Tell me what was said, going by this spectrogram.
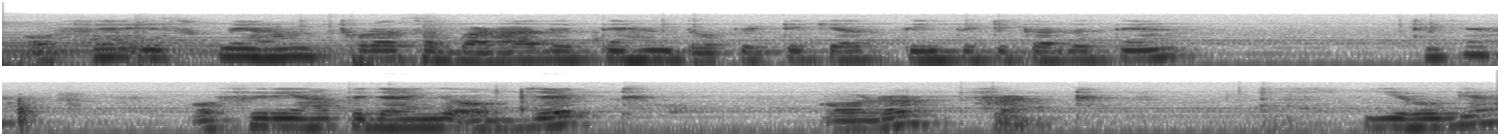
और फिर इसमें हम थोड़ा सा बढ़ा देते हैं, दो पेटी क्या, तीन पेटी कर देते हैं। ठीक है? और फिर यहाँ पे जाएँगे ऑब्जेक्ट ऑर्डर फ्रंट ये हो गया,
